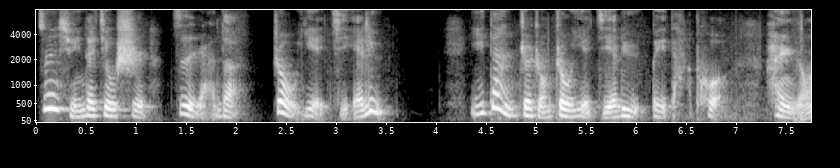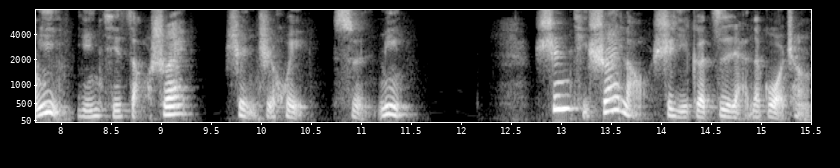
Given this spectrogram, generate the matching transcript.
遵循的就是自然的昼夜节律。一旦这种昼夜节律被打破，很容易引起早衰，甚至会损命。身体衰老是一个自然的过程，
